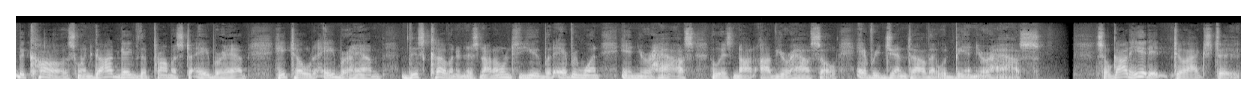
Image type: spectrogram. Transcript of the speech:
Because when God gave the promise to Abraham, he told Abraham, This covenant is not only to you, but everyone in your house who is not of your household, every Gentile that would be in your house. So God hid it till Acts 2.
